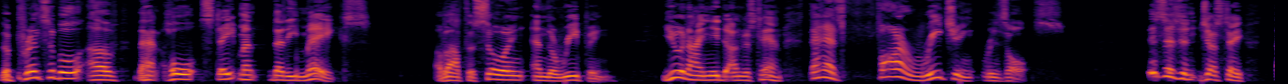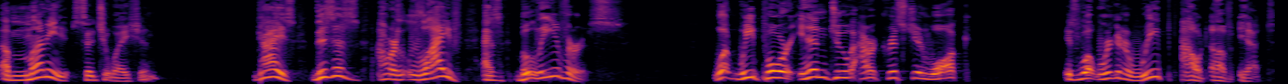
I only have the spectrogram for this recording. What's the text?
The principle of that whole statement that he makes about the sowing and the reaping, you and I need to understand that has far reaching results. This isn't just a, a money situation. Guys, this is our life as believers. What we pour into our Christian walk is what we're going to reap out of it.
